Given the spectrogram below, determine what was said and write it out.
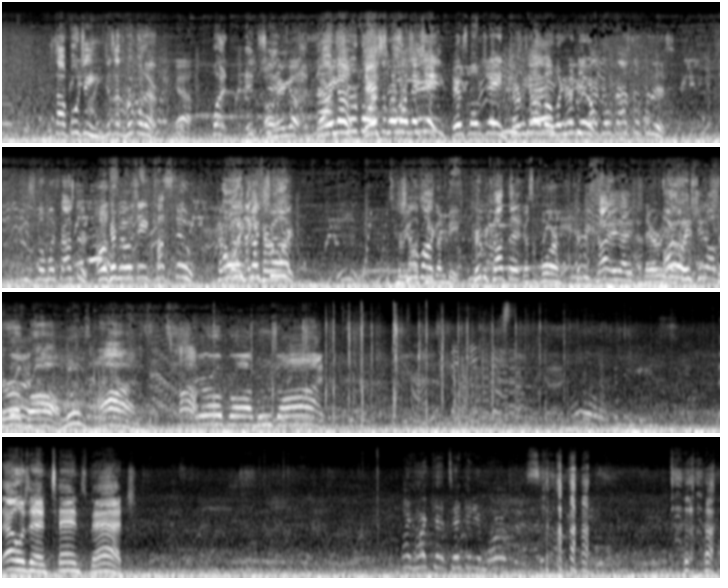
It's not full chain. He just has the purple there. Yeah. But it's Oh, here we go. There we go. There's has a full Shuroball main. Here's small. He's Kirby combo. What are you gonna do? go faster for this. He's going much faster. Oh, Kirby chain cuts too. Kirby Oh, he not cut Kirby short. What's Kirby on Shuroball- gonna be? Kirby caught the. Just a four. Kirby caught it. And there we oh, go. no, his chain off the Shuro front. Brawl moves on. Top. Zero Brawl moves on. That was an intense match. My heart can't take any more of this.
